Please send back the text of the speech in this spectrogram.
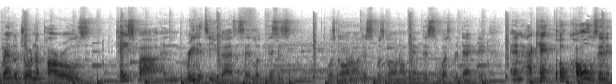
Randall Jordan Aparo's case file and read it to you guys and say, look, this is what's going on. This is what's going on with him. This is what's redacted. And I can't poke holes in it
